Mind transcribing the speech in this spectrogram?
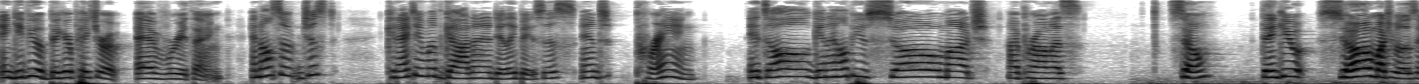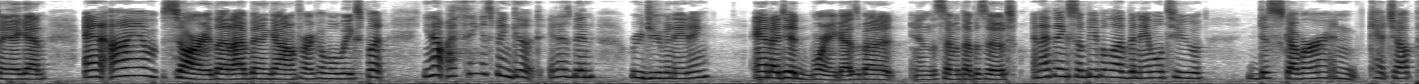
and give you a bigger picture of everything. And also just connecting with God on a daily basis and praying. it's all gonna help you so much. I promise. So, thank you so much for listening again. And I am sorry that I've been gone for a couple weeks, but you know, I think it's been good. It has been rejuvenating. And I did warn you guys about it in the seventh episode. And I think some people have been able to discover and catch up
